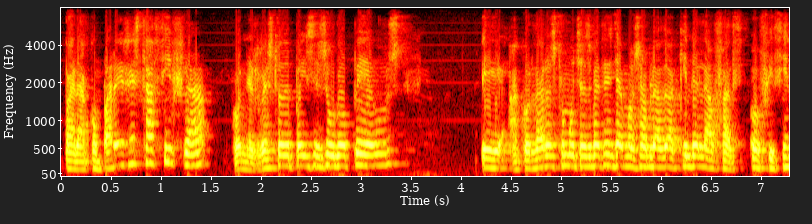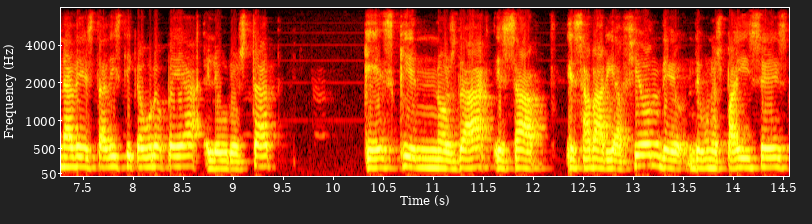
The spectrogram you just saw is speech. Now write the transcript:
para comparar esta cifra con el resto de países europeos, eh, acordaros que muchas veces ya hemos hablado aquí de la Oficina de Estadística Europea, el Eurostat, que es quien nos da esa, esa variación de, de unos países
